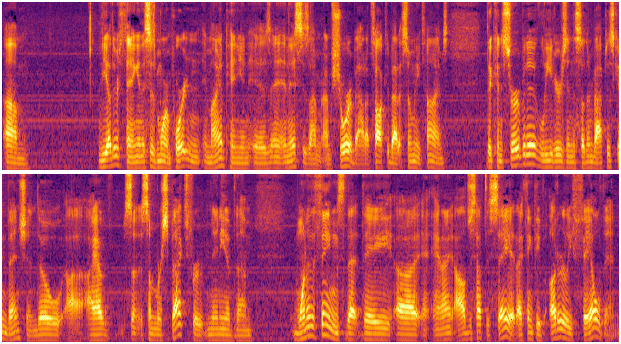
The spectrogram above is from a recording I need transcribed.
Um, the other thing, and this is more important in my opinion, is and, and this is I'm, I'm sure about. I've talked about it so many times. The conservative leaders in the Southern Baptist Convention, though uh, I have so, some respect for many of them, one of the things that they, uh, and I, will just have to say it, I think they've utterly failed in,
